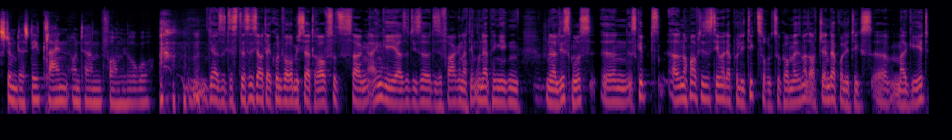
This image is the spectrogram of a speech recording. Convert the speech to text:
Stimmt, das steht klein unterm Formlogo. ja, also das, das ist ja auch der Grund, warum ich da drauf sozusagen eingehe. Also diese, diese Frage nach dem unabhängigen Journalismus. Ähm, es gibt, also nochmal auf dieses Thema der Politik zurückzukommen, weil es immer auch Genderpolitik äh, mal geht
